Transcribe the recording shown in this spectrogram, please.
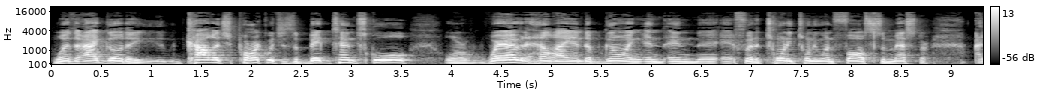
Whether I go to College Park, which is a Big Ten school, or wherever the hell I end up going in, in, in for the 2021 fall semester, I,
